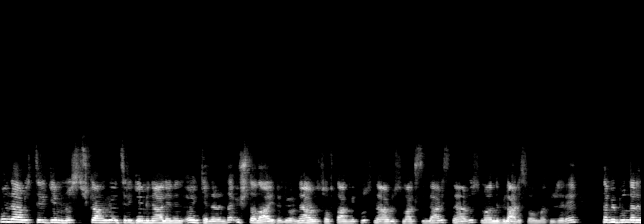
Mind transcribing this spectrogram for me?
Bu nervus trigeminus ganglion trigeminale'nin ön kenarında 3 dala ayrılıyor. Nervus ophthalmicus, nervus maxillaris, nervus mandibularis olmak üzere. Tabi bunların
